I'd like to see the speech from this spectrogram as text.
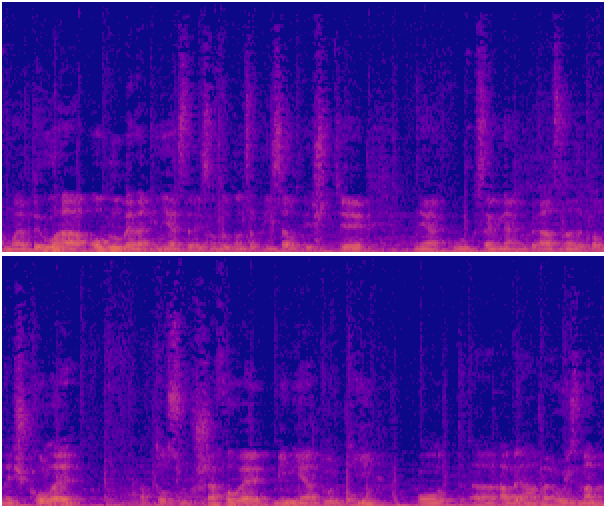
a moja druhá obľúbená kniha, z ktorej som dokonca písal ešte nejakú seminárnu prácu na základnej škole, a to sú šachové miniatúrky od uh, Abrahama Roizmana.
